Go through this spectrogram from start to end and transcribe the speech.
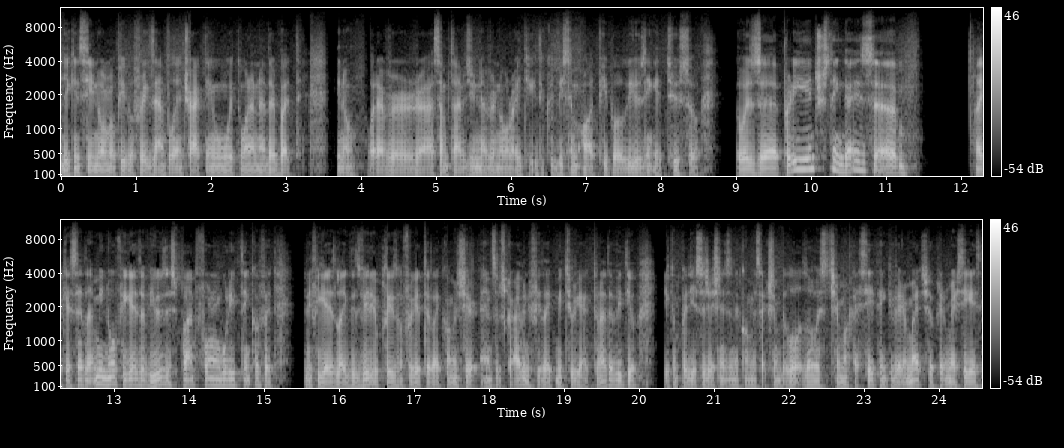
you can see normal people for example interacting with one another but you know whatever uh, sometimes you never know right there could be some odd people using it too so it was uh, pretty interesting, guys. Um, like I said, let me know if you guys have used this platform. What do you think of it? And if you guys like this video, please don't forget to like, comment, share, and subscribe. And if you'd like me to react to another video, you can put your suggestions in the comment section below. As always, thank you very much. Shukran, merci, guys,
